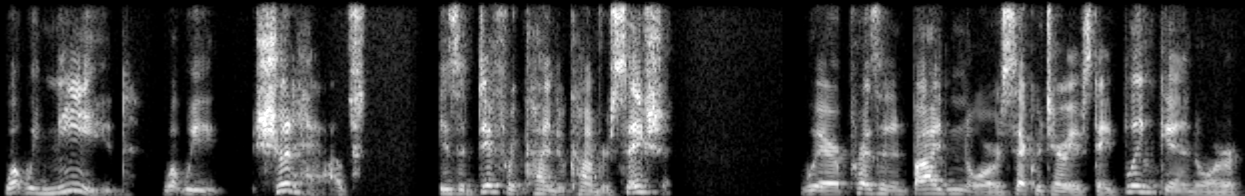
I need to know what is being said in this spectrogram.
What we need, what we should have, is a different kind of conversation where President Biden or Secretary of State Blinken or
